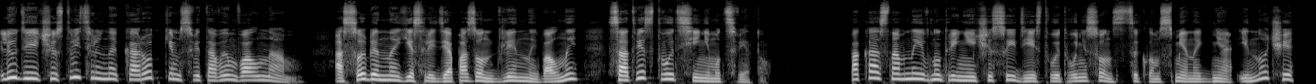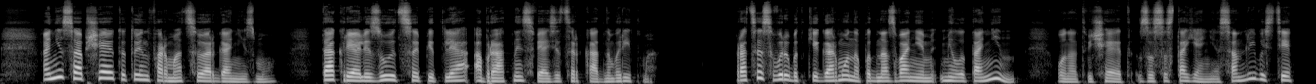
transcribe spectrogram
Люди чувствительны к коротким световым волнам — особенно если диапазон длины волны соответствует синему цвету. Пока основные внутренние часы действуют в унисон с циклом смены дня и ночи, они сообщают эту информацию организму. Так реализуется петля обратной связи циркадного ритма. Процесс выработки гормона под названием мелатонин, он отвечает за состояние сонливости,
